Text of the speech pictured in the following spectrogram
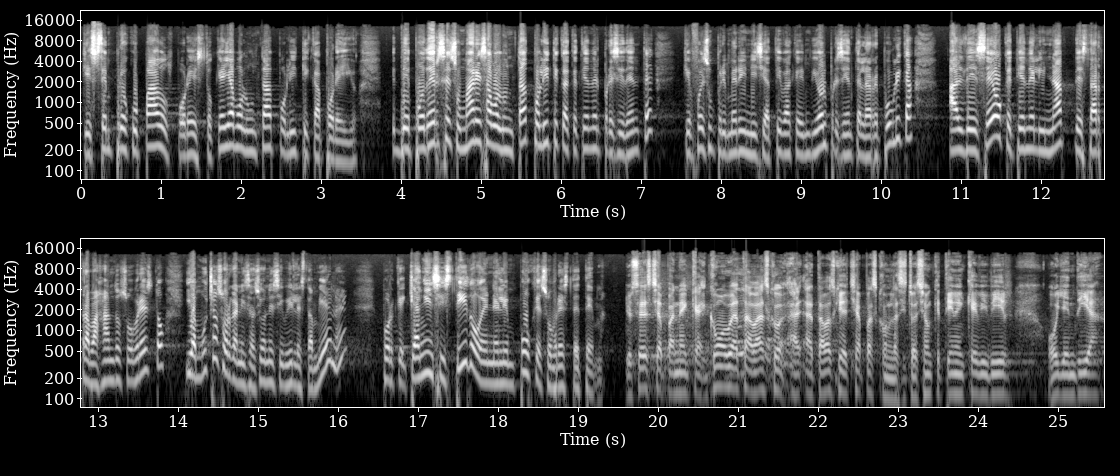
que estén preocupados por esto, que haya voluntad política por ello, de poderse sumar esa voluntad política que tiene el presidente, que fue su primera iniciativa que envió el presidente de la República, al deseo que tiene el INAP de estar trabajando sobre esto y a muchas organizaciones civiles también, ¿eh? porque que han insistido en el empuje sobre este tema. Y usted es. ¿Cómo ve a Tabasco, a, Tabasco y a Chiapas con la situación que tienen que vivir hoy en día?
